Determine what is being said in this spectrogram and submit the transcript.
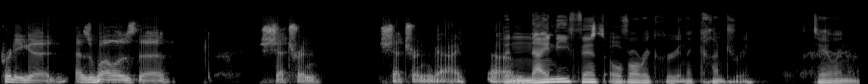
pretty good, as well as the Shettron Shettron guy. the Um, 95th overall recruit in the country, Talyn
